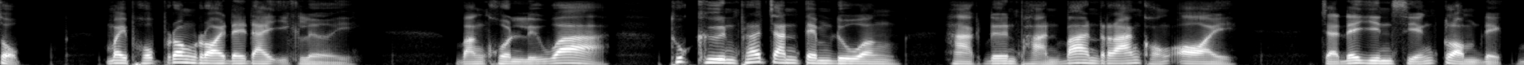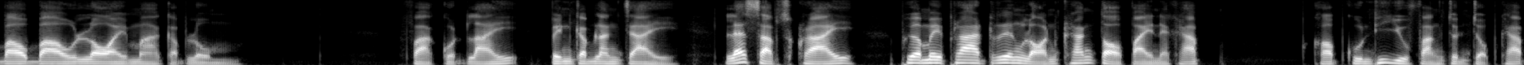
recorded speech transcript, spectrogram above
ศพ ไม่พบร่องรอยใด ๆ อีกเลย บางคนหรือว่า ทุกคืนพระจันทร์เต็มดวง หากเดินผ่านบ้านร้างของออย จะได้ยินเสียงกล่อมเด็กเบาๆลอยมากับลม ฝากกดไลค์เป็นกำลังใจและ Subscribe เพื่อไม่พลาดเรื่องหลอนครั้งต่อไปนะครับ ขอบคุณที่อยู่ฟังจนจบครับ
